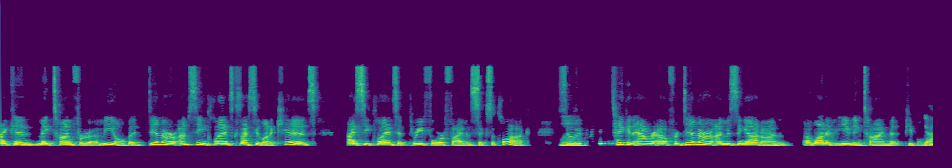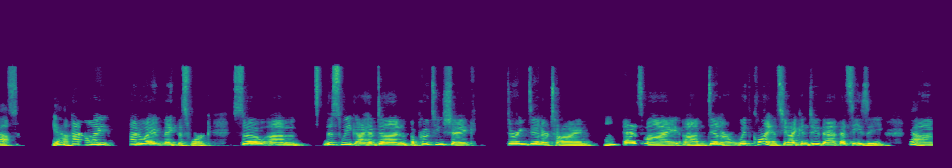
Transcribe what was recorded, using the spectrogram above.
I can make time for a meal, but dinner, I'm seeing clients because I see a lot of kids. I see clients at three, four, five, and six o'clock. So Mm. if I take an hour out for dinner, I'm missing out on a lot of evening time that people need. Yeah. So Yeah. how do I how do I make this work? So um, this week I have done a protein shake during dinner time Mhm. as my um, dinner with clients. You know, I can do that. That's easy. Yeah. Um,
